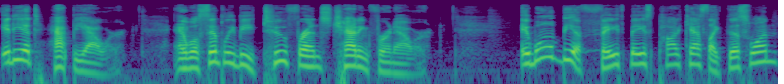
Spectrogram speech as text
Idiot Happy Hour and will simply be two friends chatting for an hour. It won't be a faith based podcast like this one,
